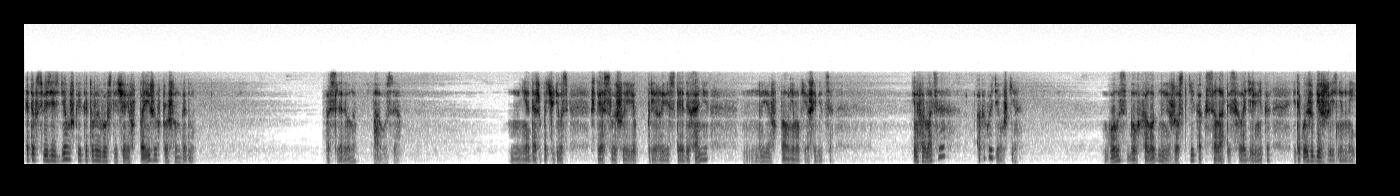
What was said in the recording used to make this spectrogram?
Это в связи с девушкой, которую вы встречали в Париже в прошлом году». Последовала пауза. Мне даже почудилось, что я слышу ее прерывистое дыхание, но я вполне мог и ошибиться. «Информация?» «О какой девушке?» Голос был холодный и жесткий, как салат из холодильника, и такой же безжизненный.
